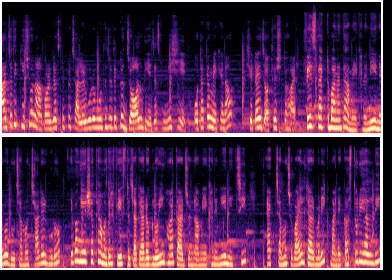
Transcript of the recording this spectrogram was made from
আর যদি কিছু না করো জাস্ট একটু চালের গুঁড়োর মধ্যে যদি একটু জল দিয়ে জাস্ট মিশিয়ে ওটাকে মেখে নাও, সেটাই যথেষ্ট হয়। ফেস প্যাকটা বানাতে আমি এখানে নিয়ে নেব দু চামচ চালের গুঁড়ো এবং এর সাথে আমাদের ফেসটা যাতে আরও গ্লোয়িং হয়, তার জন্য আমি এখানে নিয়ে নিচ্ছি এক চামচ ওয়াইল্ড টার্মারিক মানে কাস্তুরি হলদি।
